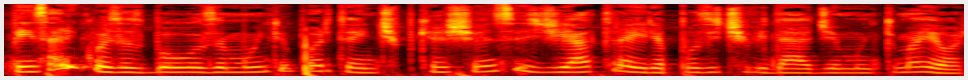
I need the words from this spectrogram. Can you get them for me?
Pensar em coisas boas é muito importante porque as chances de atrair a positividade é muito maior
